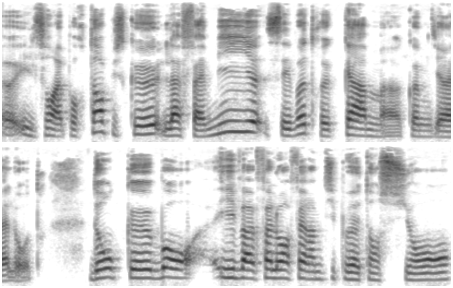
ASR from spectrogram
euh, ils sont importants puisque la famille c'est votre cam, comme dirait l'autre. Donc euh, bon, il va falloir faire un petit peu attention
